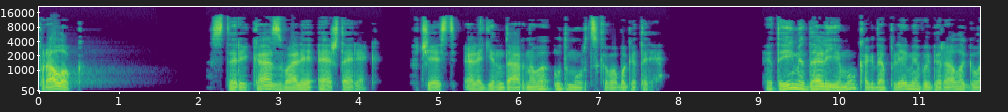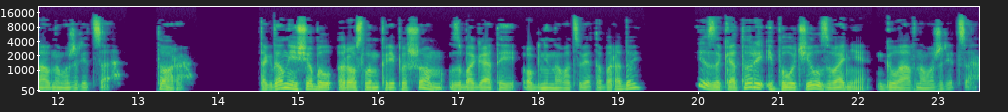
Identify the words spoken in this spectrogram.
Пролог. Старика звали Эштерек в честь легендарного удмуртского богатыря. Это имя дали ему, когда племя выбирало главного жреца — Тора. Тогда он еще был рослым крепышом с богатой огненного цвета бородой, из-за которой и получил звание главного жреца.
